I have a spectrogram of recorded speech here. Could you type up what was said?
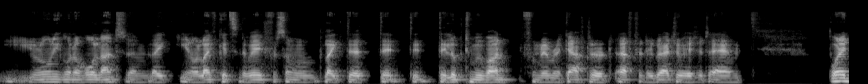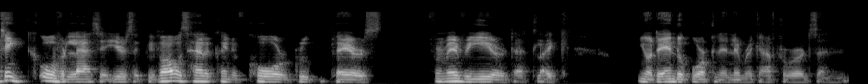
you're only going to hold on to them. Like you know, life gets in the way for someone like that. They, they, they look to move on from Limerick after after they graduated. Um, but I think over the last eight years, like we've always had a kind of core group of players from every year that like you know, they end up working in Limerick afterwards and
